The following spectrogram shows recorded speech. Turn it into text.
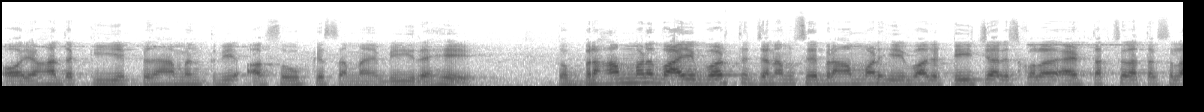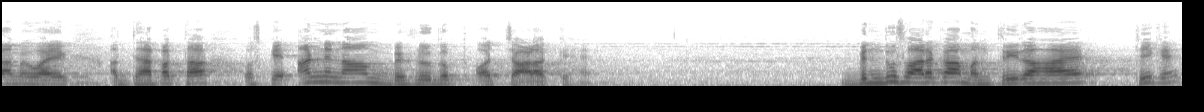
और यहाँ तक कि ये प्रधानमंत्री अशोक के समय भी रहे। तो ब्राह्मण बर्थ जन्म से ब्राह्मण he was teacher scholar at Taxila Taxila में वह एक अध्यापक था। उसके अन्य नाम विष्णुगुप्त और चाणक्य हैं। बिंदुसार का मंत्री रहा है, ठीक है?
